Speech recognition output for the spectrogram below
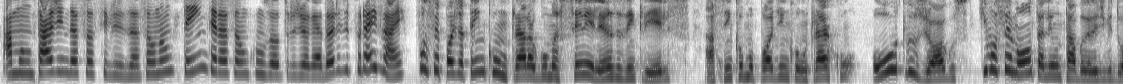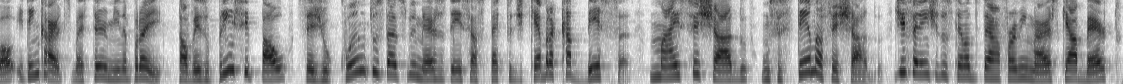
a montagem da sua civilização não tem interação com os outros jogadores e por aí vai. Você pode até encontrar algumas semelhanças entre eles, assim como pode encontrar com outros jogos que você monta ali um tabuleiro individual e tem cartas, mas termina por aí. Talvez o principal seja o quanto Cidades Submersas tem esse aspecto de quebra-cabeça mais fechado, um sistema fechado, diferente do sistema do Terraforming Mars que é aberto,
